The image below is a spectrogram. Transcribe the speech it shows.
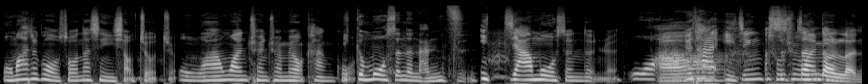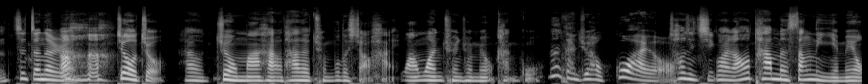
我妈就跟我说那是你小舅舅，我完完全全没有看过。一个陌生的男子，一家陌生的人，哇，因为他已经出去外面，是真的人，是真的人，舅舅。还有舅妈，还有他的全部的小孩，完完全全没有看过，那感觉好怪哦，超级奇怪。然后他们丧礼也没有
